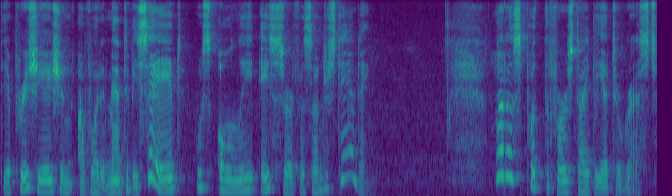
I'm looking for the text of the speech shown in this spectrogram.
the appreciation of what it meant to be saved was only a surface understanding. Let us put the first idea to rest.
